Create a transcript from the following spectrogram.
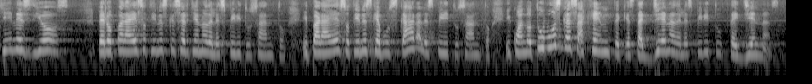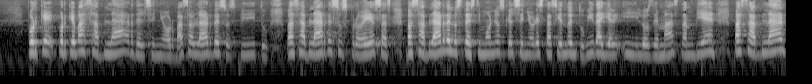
quién es Dios pero para eso tienes que ser lleno del Espíritu Santo. Y para eso tienes que buscar al Espíritu Santo. Y cuando tú buscas a gente que está llena del Espíritu, te llenas. Porque, porque vas a hablar del Señor, vas a hablar de su espíritu, vas a hablar de sus proezas, vas a hablar de los testimonios que el Señor está haciendo en tu vida y, y los demás también. Vas a hablar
